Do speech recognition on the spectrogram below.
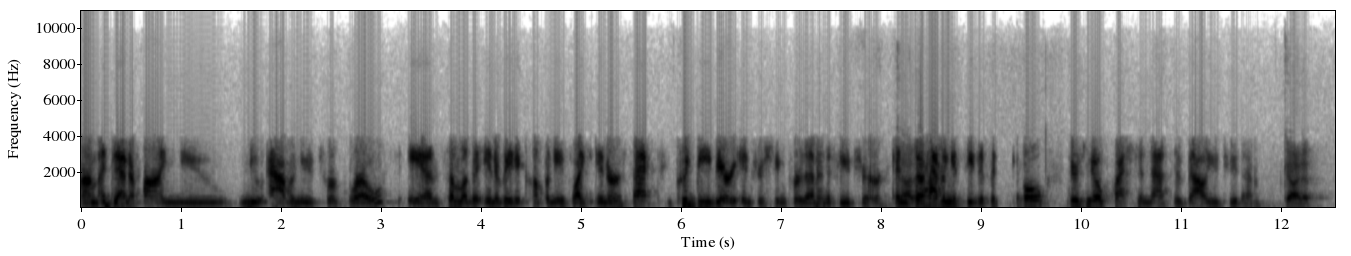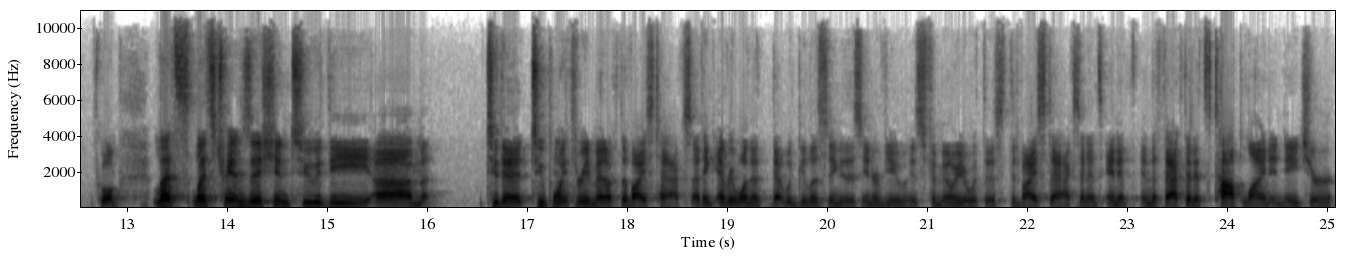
um, identifying new new avenues for growth, and some of the innovative companies like Intersect could be very interesting for them in the future. And Got so, it. having a seat at the table, there's no question that's of value to them. Got it. Cool. Let's let's transition to the um, to the 2.3 medical device tax. I think everyone that, that would be listening to this interview is familiar with this device tax and it's and it and the fact that it's top line in nature.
